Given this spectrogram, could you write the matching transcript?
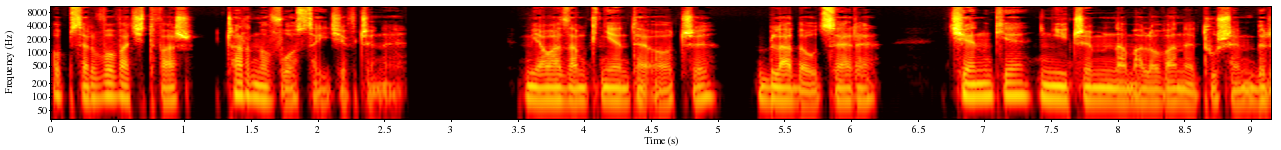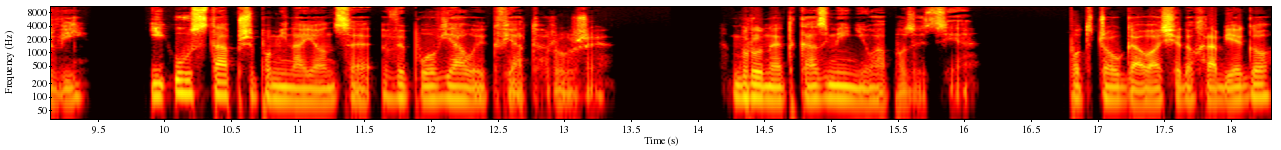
obserwować twarz czarnowłosej dziewczyny. Miała zamknięte oczy, bladą cerę, cienkie, niczym namalowane tuszem brwi i usta przypominające wypłowiały kwiat róży. Brunetka zmieniła pozycję. Podczołgała się do hrabiego,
